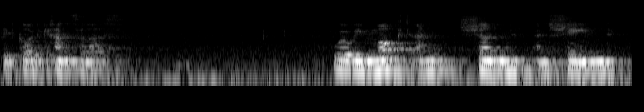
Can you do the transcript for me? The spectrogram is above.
did God cancel us? Were we mocked and shunned and shamed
